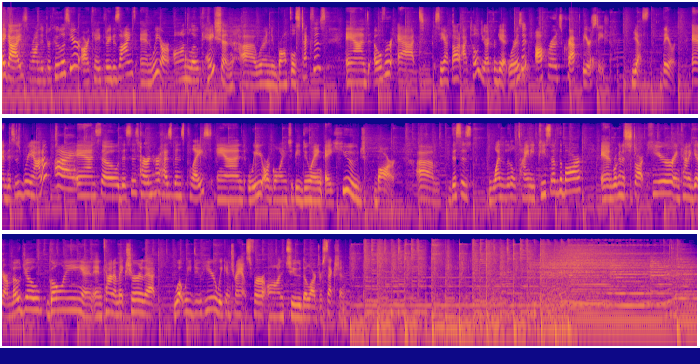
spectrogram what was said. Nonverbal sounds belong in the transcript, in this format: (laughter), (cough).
Hey guys, Rhonda Draculis here, RK3 Designs, and we are on location. Uh, we're in New Braunfels, Texas, and over at, see, I thought, I told you, I'd forget. Where is it? Off-Roads Craft Beer Station. Yes, there. And this is Brianna. Hi. And so this is her and her husband's place, and we are going to be doing a huge bar. Um, this is one little tiny piece of the bar, and we're gonna start here and kind of get our mojo going and, and kind of make sure that what we do here we can transfer onto the larger section.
